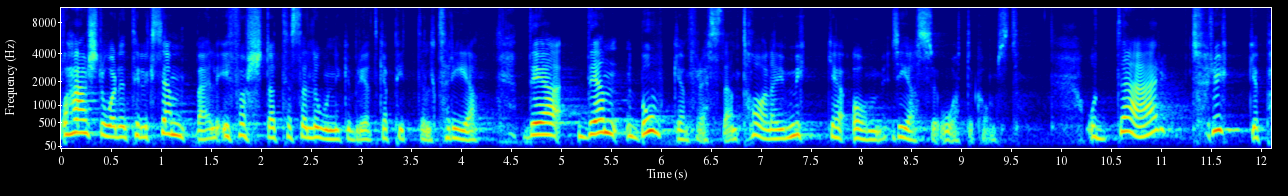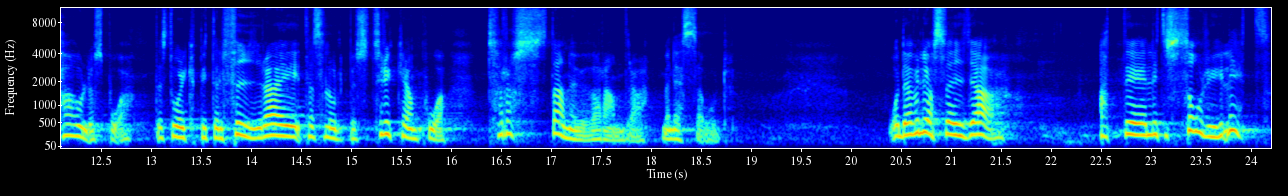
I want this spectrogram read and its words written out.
Och här står det till exempel i Första Thessalonikerbrevet kapitel 3. Det, den boken förresten talar ju mycket om Jesu återkomst. Och där trycker Paulus på det står i kapitel 4 i Thessalonikus, trycker han på trösta nu varandra med dessa ord. Och där vill jag säga att det är lite sorgligt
